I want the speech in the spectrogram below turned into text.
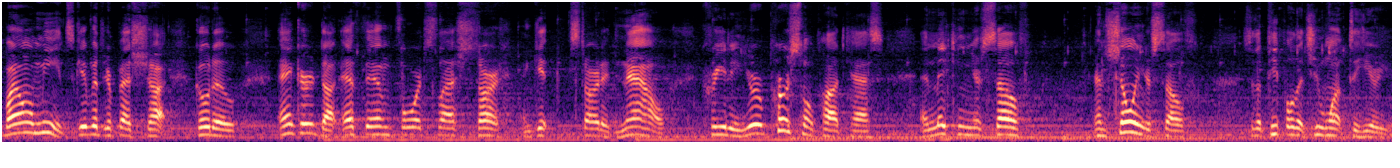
by all means, give it your best shot. Go to anchor.fm forward slash start and get started now creating your personal podcast and making yourself and showing yourself to the people that you want to hear you.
